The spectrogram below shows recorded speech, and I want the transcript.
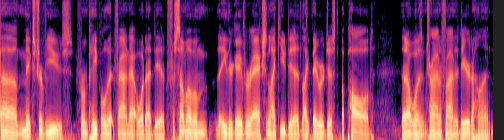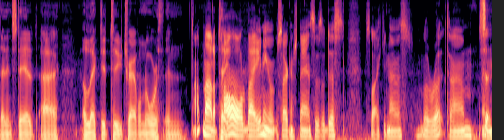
uh, mixed reviews from people that found out what I did. For some of them, they either gave a reaction like you did, like they were just appalled that I wasn't trying to find a deer to hunt. That instead I elected to travel north and I'm not Take- appalled by any circumstances. It just it's like you know it's the rut time. So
